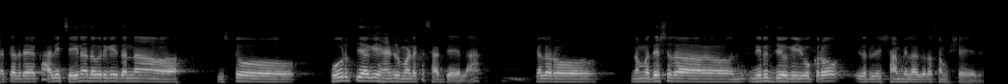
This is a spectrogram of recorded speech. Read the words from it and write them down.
ಯಾಕಂದರೆ ಖಾಲಿ ಚೈನಾದವರಿಗೆ ಇದನ್ನು ಇಷ್ಟು ಪೂರ್ತಿಯಾಗಿ ಹ್ಯಾಂಡಲ್ ಮಾಡೋಕ್ಕೆ ಸಾಧ್ಯ ಇಲ್ಲ. ಕೆಲವರು ನಮ್ಮ ದೇಶದ ನಿರುದ್ಯೋಗಿ ಯುವಕರು ಇದರಲ್ಲಿ ಶಾಮೀಲಾಗಿರೋ ಸಂಶಯ ಇದೆ.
